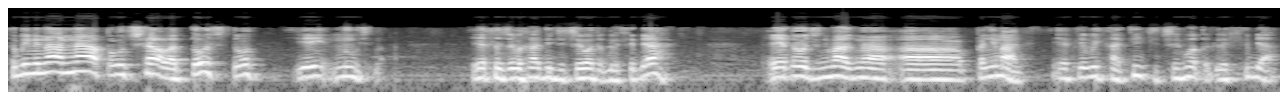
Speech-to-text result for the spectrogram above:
Чтобы именно она получала то, что ей нужно. Если же вы хотите чего-то для себя, и это очень важно э, понимать, если вы хотите чего-то для себя,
